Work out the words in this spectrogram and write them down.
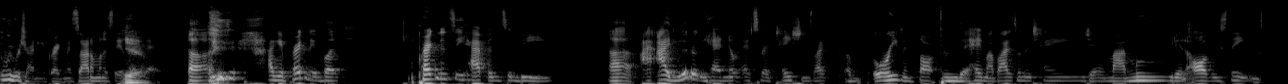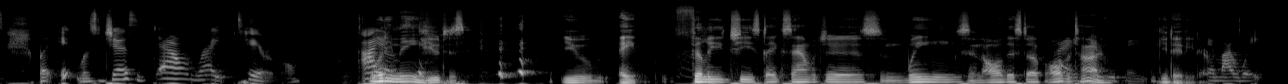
we were trying to get pregnant, so I don't want to say it Yeah. like that. Uh, I get pregnant, but pregnancy happened to be. Uh, I, I literally had no expectations, like, uh, or even thought through that. Hey, my body's going to change, and my mood, and all these things. But it was just downright terrible. I what do you mean? You just you ate Philly cheesesteak sandwiches and wings and all this stuff all I the time. Everything. You did eat everything. and my weight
